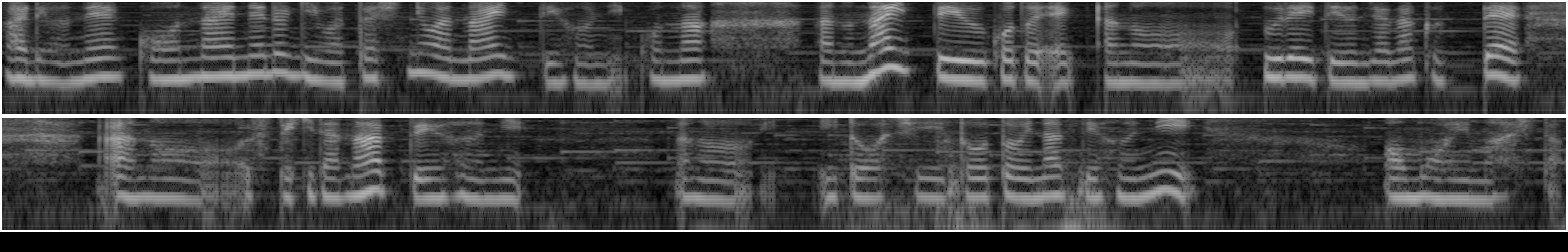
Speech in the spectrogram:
あるよね。こんなエネルギー私にはないっていう風にこんなあのないっていうことあの憂いてるんじゃなくってあの素敵だなっていうふうにあの愛おしい尊いなっていうふうに思いました。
